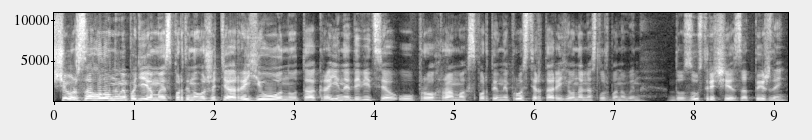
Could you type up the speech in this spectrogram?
Що ж, за головними подіями спортивного життя регіону та країни дивіться у програмах Спортивний простір та регіональна служба новин. До зустрічі за тиждень.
